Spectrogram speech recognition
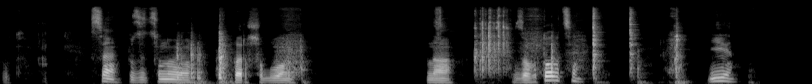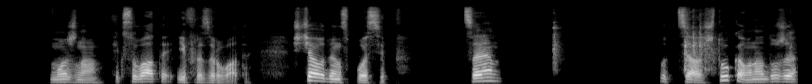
тут. Все, позиціоную тепер шаблон на заготовці і можна фіксувати і фрезерувати. Ще один спосіб це ця штука, вона дуже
